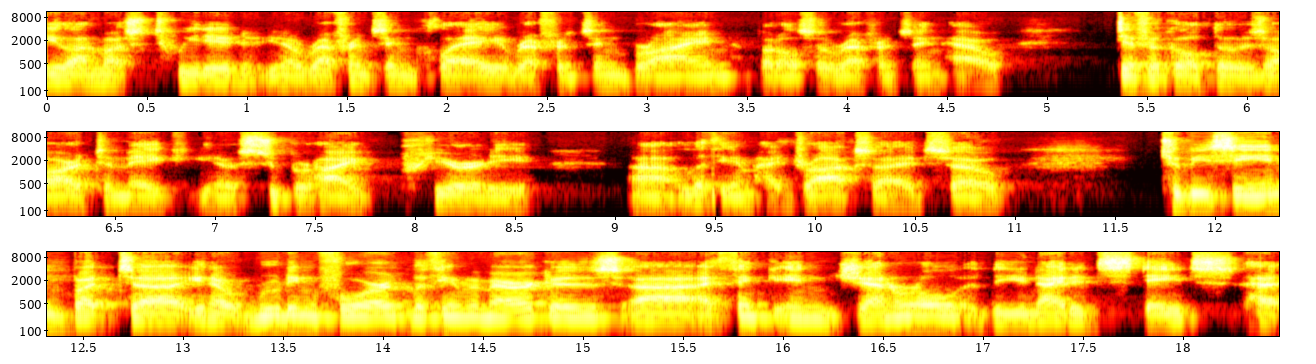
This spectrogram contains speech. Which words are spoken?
Elon Musk tweeted, you know, referencing clay, referencing brine, but also referencing how difficult those are to make, you know, super high purity uh, lithium hydroxide. So, to be seen, but uh, you know, rooting for Lithium Americas. Uh, I think in general, the United States ha-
